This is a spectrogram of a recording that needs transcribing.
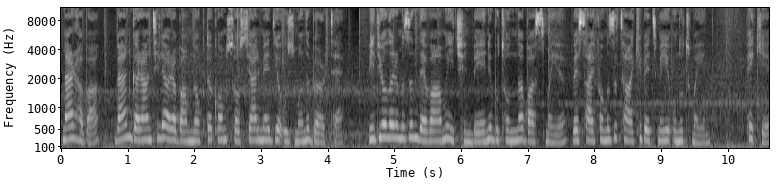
Merhaba, ben garantiliarabam.com sosyal medya uzmanı Börte. Videolarımızın devamı için beğeni butonuna basmayı ve sayfamızı takip etmeyi unutmayın. Peki,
